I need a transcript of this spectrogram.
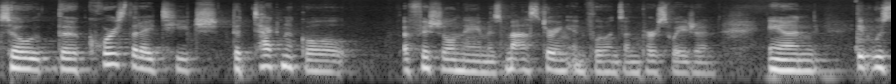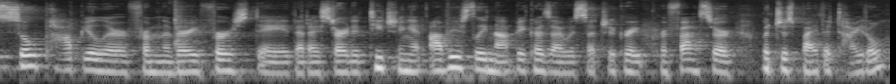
So the course that I teach, the technical official name is Mastering Influence and Persuasion. And it was so popular from the very first day that I started teaching it. Obviously, not because I was such a great professor, but just by the title,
